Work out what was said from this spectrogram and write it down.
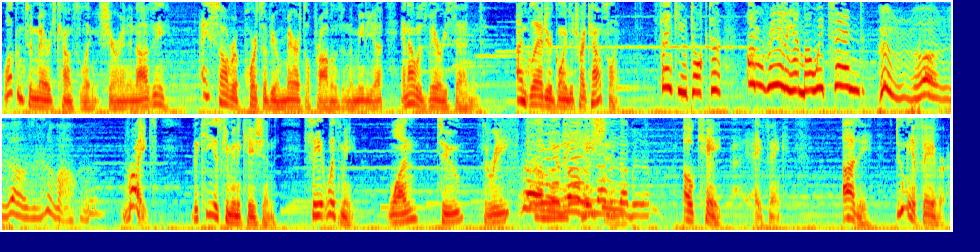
Welcome to Marriage Counseling, Sharon and Ozzy. I saw reports of your marital problems in the media, and I was very saddened. I'm glad you're going to try counseling. Thank you, Doctor. I'm really at my wit's end. Right. The key is communication. Say it with me. One, two, three. Communication. Okay, I- think. Ozzy, do me a favor.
